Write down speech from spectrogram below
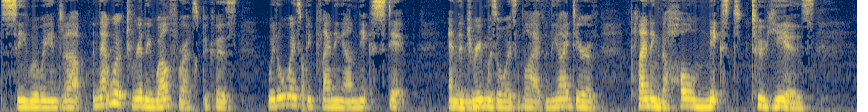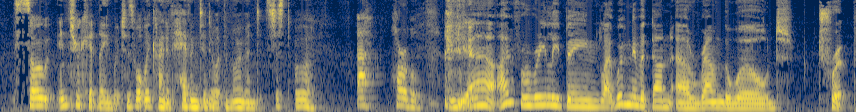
see where we ended up. And that worked really well for us because we'd always be planning our next step and the mm. dream was always alive. And the idea of planning the whole next two years so intricately, which is what we're kind of having to do at the moment, it's just, oh, ah, horrible. yeah, I've really been like, we've never done a round the world trip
